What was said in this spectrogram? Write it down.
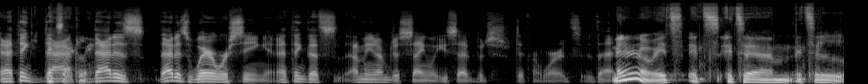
And I think that Exactly. that is that is where we're seeing it. I think that's. I mean, I'm just saying what you said, but just different words. Is That No, no, no. It's it's it's a it's a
